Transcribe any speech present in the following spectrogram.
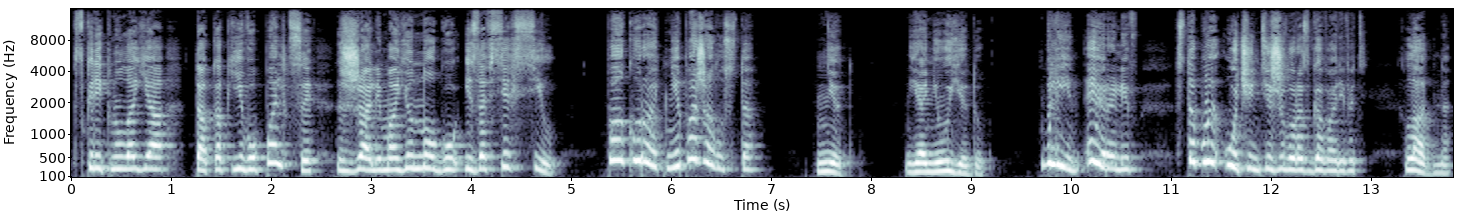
Вскрикнула я, так как его пальцы сжали мою ногу изо всех сил. «Поаккуратнее, пожалуйста». «Нет, я не уеду». «Блин, Эйролив, с тобой очень тяжело разговаривать. Ладно,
